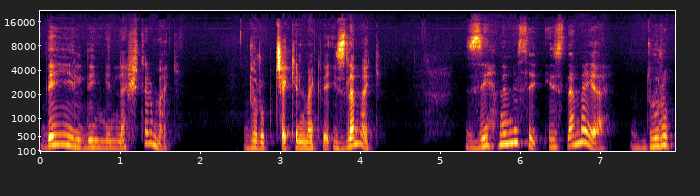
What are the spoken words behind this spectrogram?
değil dinginleştirmek, durup çekilmek ve izlemek, zihnimizi izlemeye, durup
